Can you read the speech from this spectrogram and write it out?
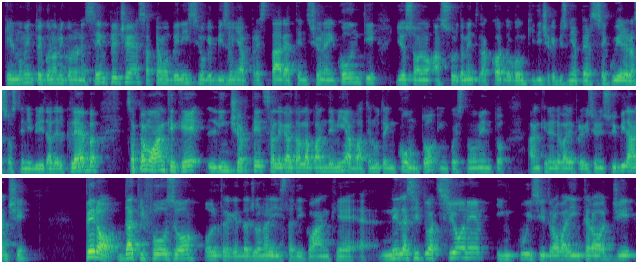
che il momento economico non è semplice, sappiamo benissimo che bisogna prestare attenzione ai conti, io sono assolutamente d'accordo con chi dice che bisogna perseguire la sostenibilità del club, sappiamo anche che l'incertezza legata alla pandemia va tenuta in conto in questo momento anche nelle varie previsioni sui bilanci, però da tifoso, oltre che da giornalista, dico anche eh, nella situazione in cui si trova l'Inter oggi,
